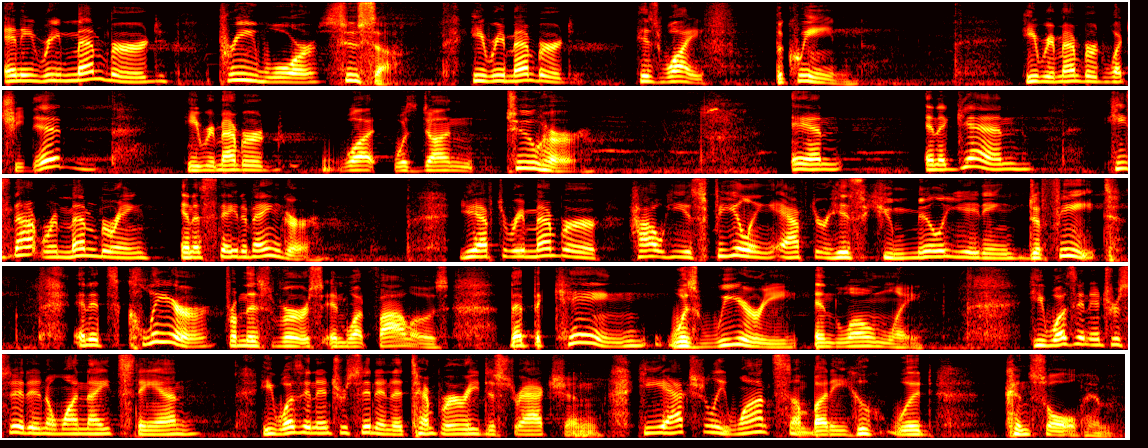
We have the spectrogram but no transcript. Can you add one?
and he remembered pre-war Susa. He remembered his wife, the queen. He remembered what she did. He remembered what was done to her. And, and again, he's not remembering in a state of anger. You have to remember how he is feeling after his humiliating defeat. And it's clear from this verse and what follows that the king was weary and lonely. He wasn't interested in a one-night stand. He wasn't interested in a temporary distraction. He actually wants somebody who would console him,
